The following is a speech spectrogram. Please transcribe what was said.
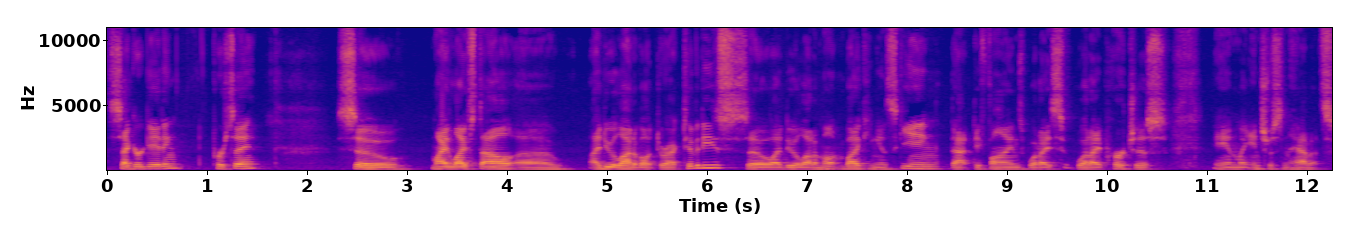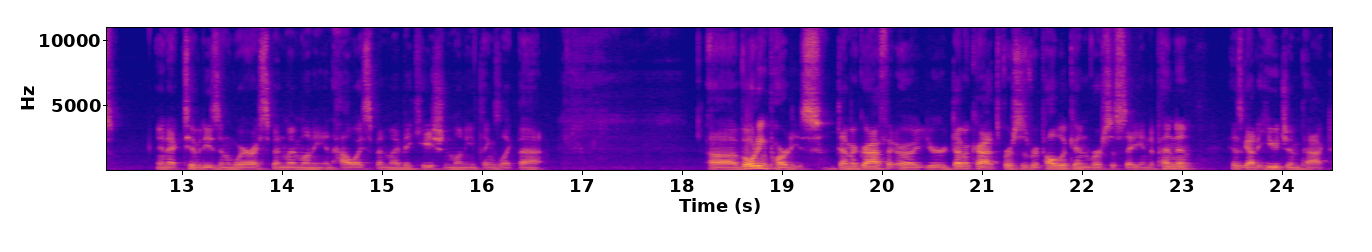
segregating, per se. So, my lifestyle, uh, I do a lot of outdoor activities, so I do a lot of mountain biking and skiing. That defines what I, what I purchase and my interests and habits and activities and where I spend my money and how I spend my vacation money and things like that. Uh, voting parties, demographic, or your Democrats versus Republican versus say Independent has got a huge impact.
